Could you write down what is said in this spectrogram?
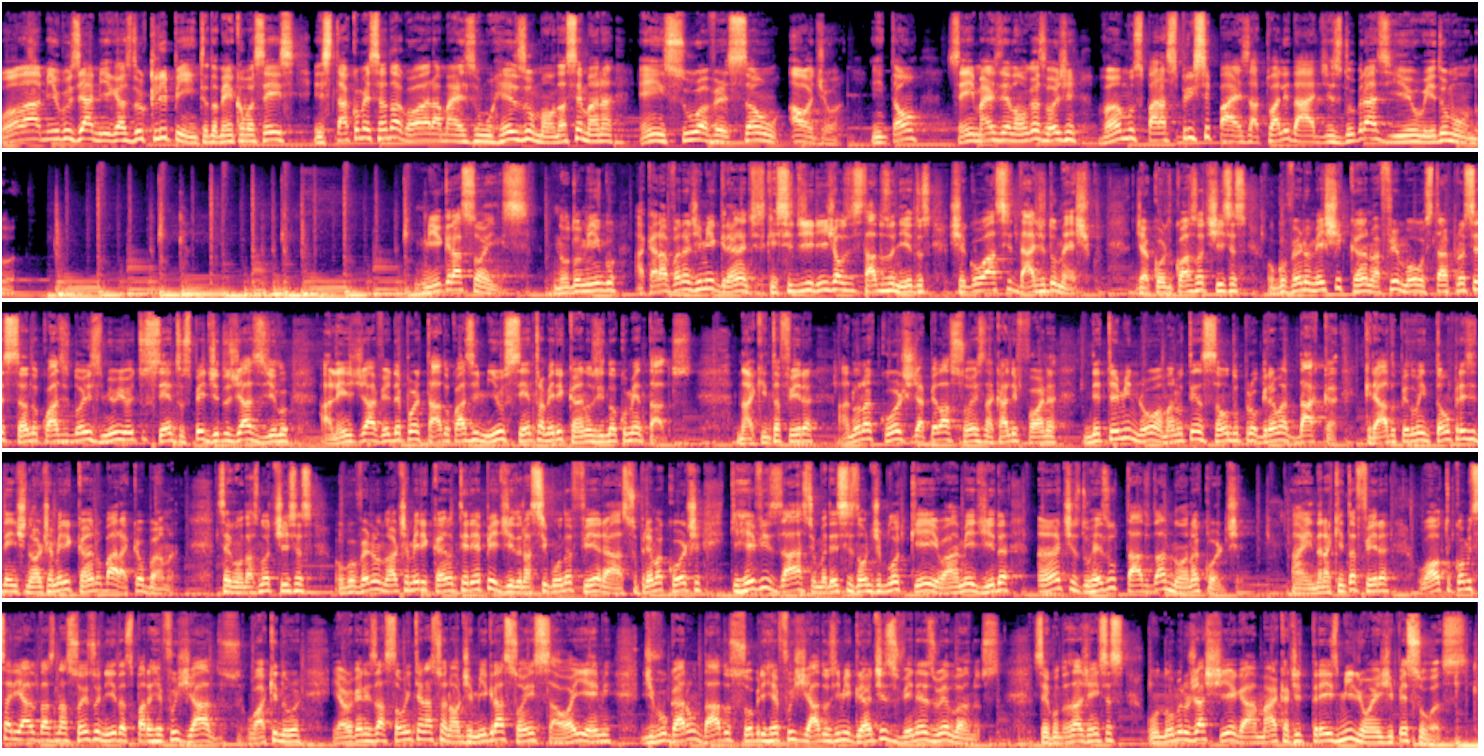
Olá, amigos e amigas do Clipping, tudo bem com vocês? Está começando agora mais um resumão da semana em sua versão áudio. Então, sem mais delongas hoje, vamos para as principais atualidades do Brasil e do mundo. Migrações. No domingo, a caravana de imigrantes que se dirige aos Estados Unidos chegou à cidade do México. De acordo com as notícias, o governo mexicano afirmou estar processando quase 2.800 pedidos de asilo, além de haver deportado quase mil centro-americanos indocumentados. Na quinta-feira, a nona Corte de Apelações na Califórnia determinou a manutenção do programa DACA, criado pelo então presidente norte-americano Barack Obama. Segundo as notícias, o governo norte-americano teria pedido na segunda-feira à Suprema Corte que revisasse uma decisão de bloqueio à medida antes do resultado da nona Corte. Ainda na quinta-feira, o Alto Comissariado das Nações Unidas para Refugiados, o Acnur, e a Organização Internacional de Migrações, a OIM, divulgaram dados sobre refugiados imigrantes venezuelanos. Segundo as agências, o número já chega à marca de 3 milhões de pessoas.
